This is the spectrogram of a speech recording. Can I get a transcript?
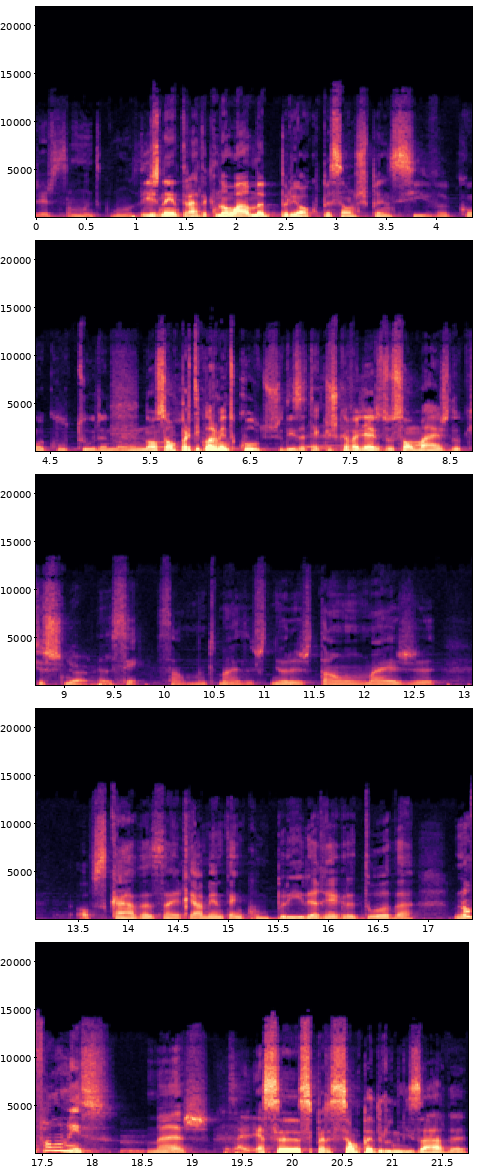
Estes são muito comuns. Diz na entrada que não há uma preocupação expansiva com a cultura, não, não são particularmente cultos. Diz até que os cavalheiros o são mais do que as senhoras. Ah, sim, são muito mais. As senhoras estão mais eh, obcecadas em realmente em cumprir a regra toda não falam nisso, hum. mas... mas essa separação padronizada,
